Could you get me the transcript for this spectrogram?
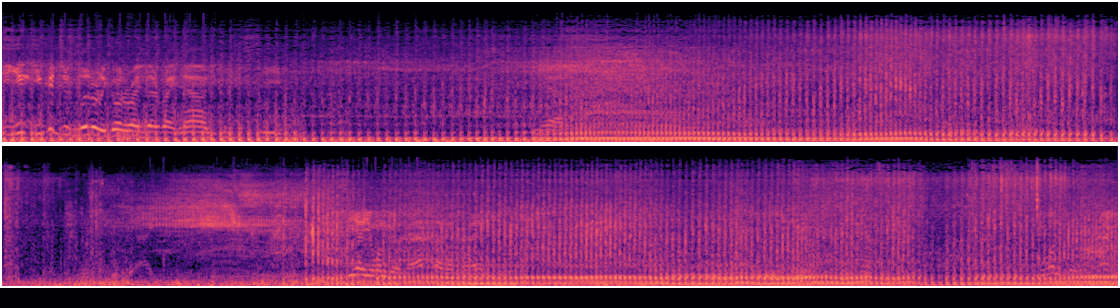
You, you, you could just literally go to right there right now and you can just see. Yeah. Yeah, you want to go left, I went right. You want to go right.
